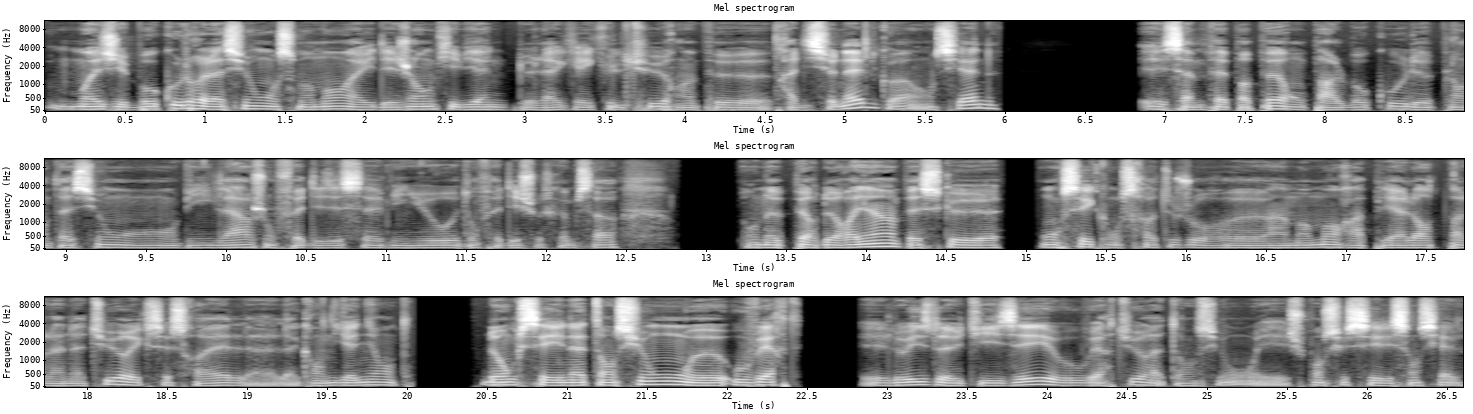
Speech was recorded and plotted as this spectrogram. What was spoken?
Moi, j'ai beaucoup de relations en ce moment avec des gens qui viennent de l'agriculture un peu traditionnelle, quoi, ancienne. Et ça me fait pas peur. On parle beaucoup de plantation en vigne large, on fait des essais vignes hautes, on fait des choses comme ça. On n'a peur de rien parce que on sait qu'on sera toujours euh, à un moment rappelé à l'ordre par la nature et que ce sera elle la, grande gagnante. Donc c'est une attention euh, ouverte. Et Loïs l'a utilisé, ouverture, attention, et je pense que c'est l'essentiel.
